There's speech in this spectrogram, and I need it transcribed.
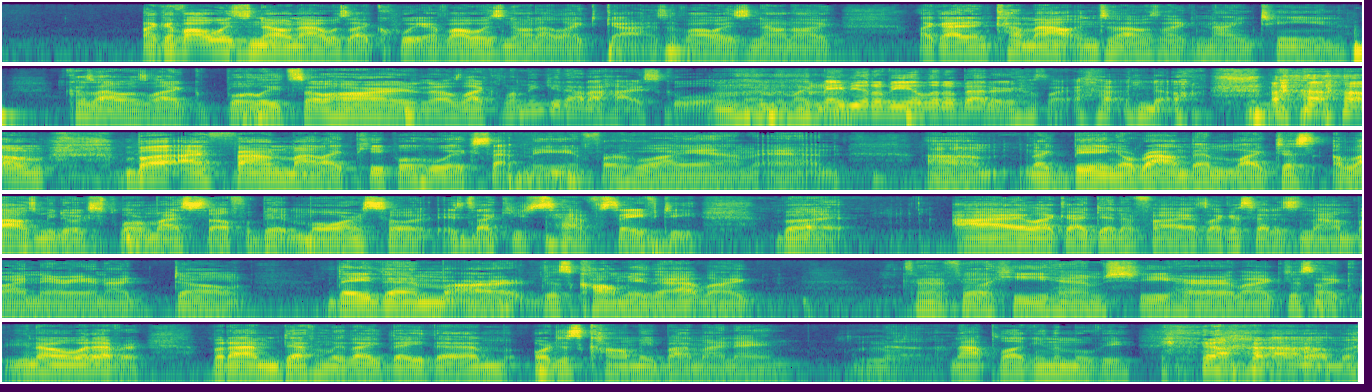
like I've always known I was like queer. I've always known I liked guys. I've always known I like like I didn't come out until I was like 19 because I was like bullied so hard and I was like let me get out of high school and like maybe it'll be a little better. I was like no. um, but I found my like people who accept me for who I am and um, like being around them like just allows me to explore myself a bit more. So it's like you just have safety. But I like identify as like I said as non-binary and I don't they them are just call me that like kind of feel he him she her like just like you know whatever. But I'm definitely like they them or just call me by my name. No. not plugging the movie. Um,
